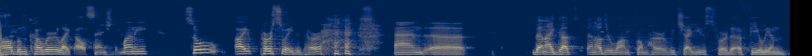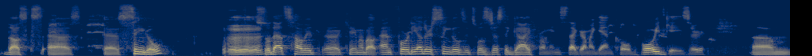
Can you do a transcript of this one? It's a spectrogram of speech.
album cover. Like, I'll send you the money. So I persuaded her, and uh, then I got another one from her, which I used for the Aphelion Dusks uh, uh, single. Mm-hmm. So that's how it uh, came about. And for the other singles, it was just a guy from Instagram again called Void Gazer, um,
